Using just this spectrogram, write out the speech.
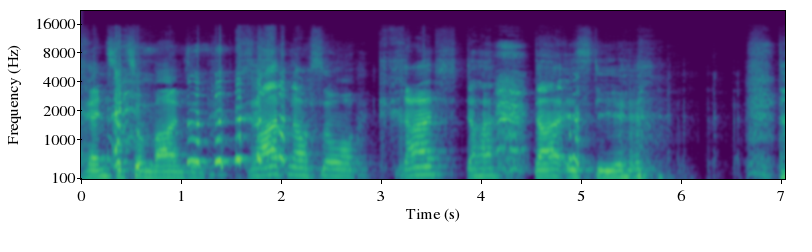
Grenze zum Wahnsinn. Gerade noch so, gerade da, da ist die, da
